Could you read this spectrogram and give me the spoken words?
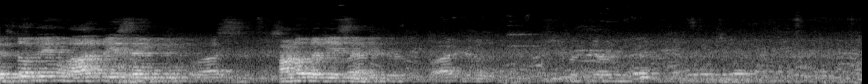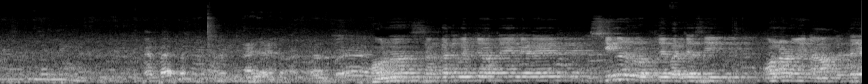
ਇਸ ਤੋਂ ਅੱਗੇ ਮੁਹਾਰਪ੍ਰੀਤ ਸਿੰਘ ਸਾਨੋ ਬਲਜੀਤ ਸਿੰਘ। ਹੁਣ ਸੰਗਤ ਵਿੱਚੋਂ ਤੇ ਜਿਹੜੇ ਸੀਨੀਅਰ ਗਰੁੱਪ ਦੇ ਬੱਚੇ ਸੀ ਉਹਨਾਂ ਨੂੰ ਇਨਾਮ ਦਿੱਤੇ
